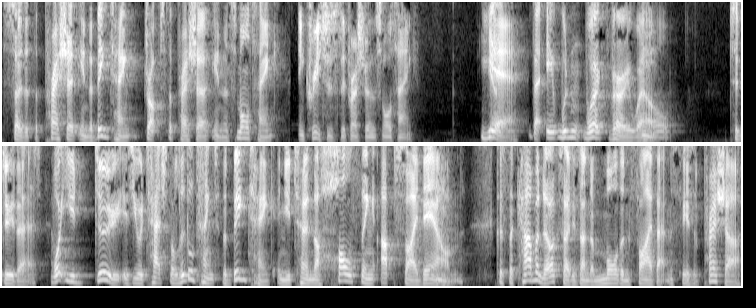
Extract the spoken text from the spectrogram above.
so that the pressure in the big tank drops the pressure in the small tank. Increases the pressure in the small tank. Yeah, that it wouldn't work very well to do that. What you do is you attach the little tank to the big tank and you turn the whole thing upside down hmm. because the carbon dioxide is under more than five atmospheres of pressure,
